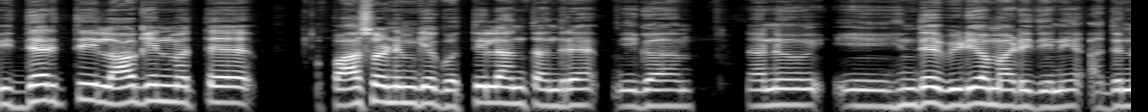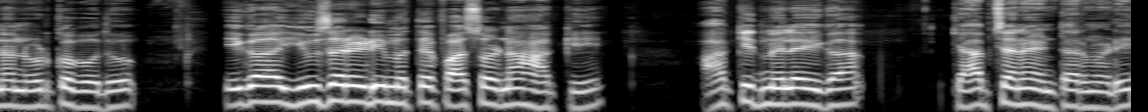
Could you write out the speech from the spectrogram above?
ವಿದ್ಯಾರ್ಥಿ ಲಾಗಿನ್ ಮತ್ತು ಪಾಸ್ವರ್ಡ್ ನಿಮಗೆ ಗೊತ್ತಿಲ್ಲ ಅಂತಂದರೆ ಈಗ ನಾನು ಈ ಹಿಂದೆ ವಿಡಿಯೋ ಮಾಡಿದ್ದೀನಿ, ಅದನ್ನು ನೋಡ್ಕೋಬೋದು. ಈಗ ಯೂಸರ್ ಐ ಡಿ ಮತ್ತು ಪಾಸ್ವರ್ಡ್ನ ಹಾಕಿ ಹಾಕಿದ ಮೇಲೆ ಈಗ ಕ್ಯಾಪ್ಚನ ಎಂಟರ್ ಮಾಡಿ.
